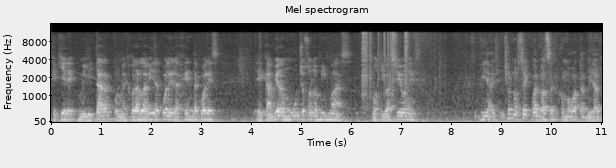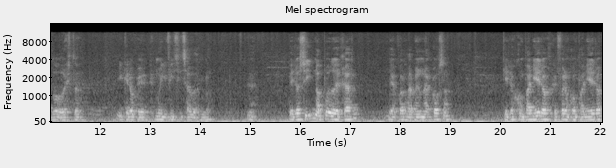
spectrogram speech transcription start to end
que quiere militar por mejorar la vida, cuál es la agenda, cuáles eh, cambiaron mucho, son las mismas motivaciones. Mira, yo no sé cuál va a ser, cómo va a terminar todo esto, y creo que es muy difícil saberlo. Pero sí no puedo dejar de acordarme una cosa, que los compañeros que fueron compañeros,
